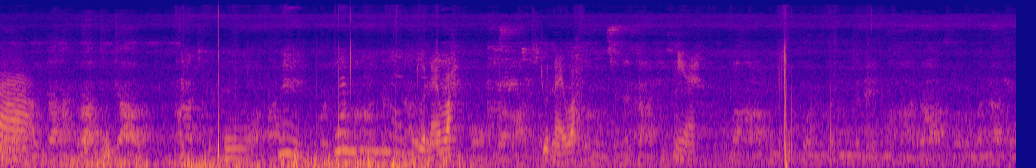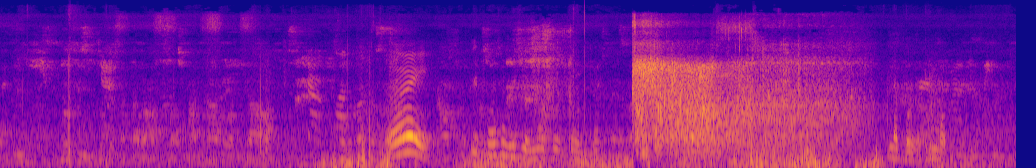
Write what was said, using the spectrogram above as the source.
จากทหารราบที่เก้าอยู่ไหนวะอยู่ไหนวะนี่ไงมหาภูมิพลอดุลยเดชมหาราชบรมนาถบพิตร เฮ้ยที่เขาทำเสียงมาเกิดๆกันระเบิดทั้งหมด ท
